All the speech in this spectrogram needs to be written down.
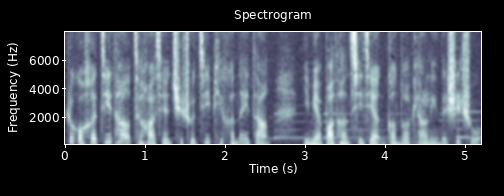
如果喝鸡汤，最好先去除鸡皮和内脏，以免煲汤期间更多嘌呤的释出。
